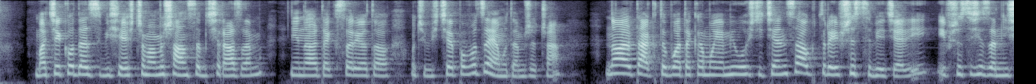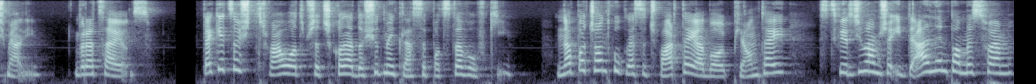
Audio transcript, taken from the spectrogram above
Maciek, odezwij się, jeszcze mamy szansę być razem. Nie no, ale tak serio to oczywiście powodzenia mu tam życzę. No ale tak, to była taka moja miłość dziecięca, o której wszyscy wiedzieli i wszyscy się ze mnie śmiali. Wracając. Takie coś trwało od przedszkola do siódmej klasy podstawówki. Na początku klasy czwartej albo piątej stwierdziłam, że idealnym pomysłem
